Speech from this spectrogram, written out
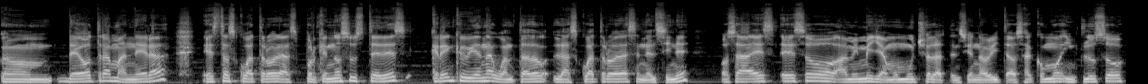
um, de otra manera estas cuatro horas, porque no sé ustedes, ¿creen que hubieran aguantado las cuatro horas en el cine? O sea, es, eso a mí me llamó mucho la atención ahorita. O sea, como incluso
